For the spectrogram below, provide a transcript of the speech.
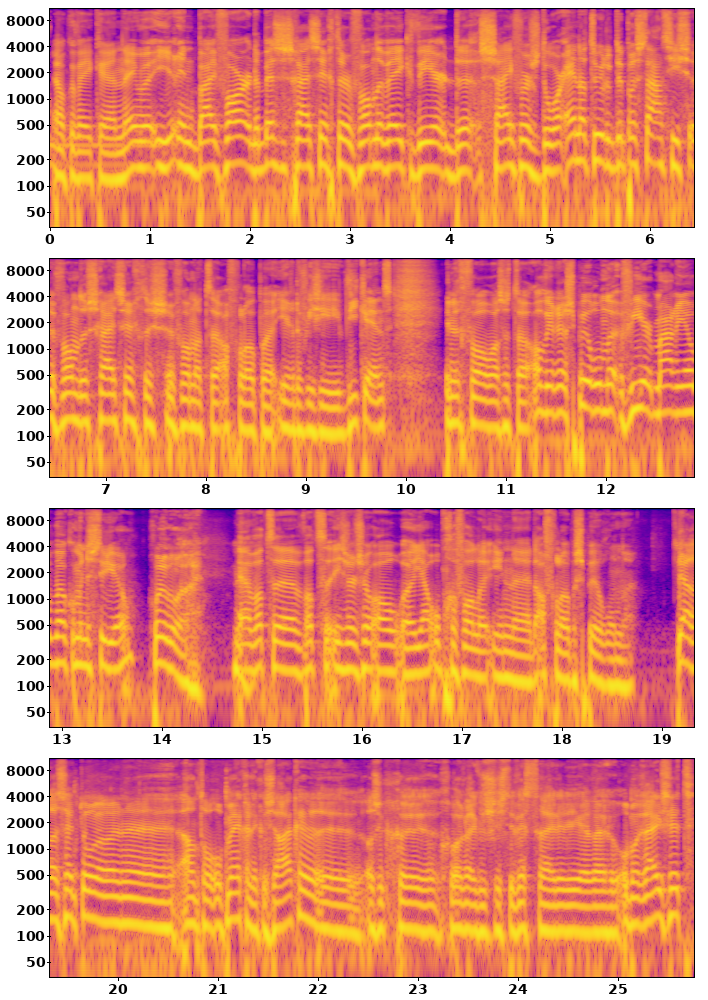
Elke week eh, nemen we hier in By Far de beste scheidsrechter van de week weer de cijfers door. En natuurlijk de prestaties van de scheidsrechters van het eh, afgelopen Eredivisie weekend. In dit geval was het eh, alweer een speelronde 4. Mario, welkom in de studio. Goedemorgen. Ja, wat, eh, wat is er zo al jou opgevallen in eh, de afgelopen speelronde? Ja, dat zijn toch een eh, aantal opmerkelijke zaken. Eh, als ik eh, gewoon eventjes de wedstrijden weer op een rij zet.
